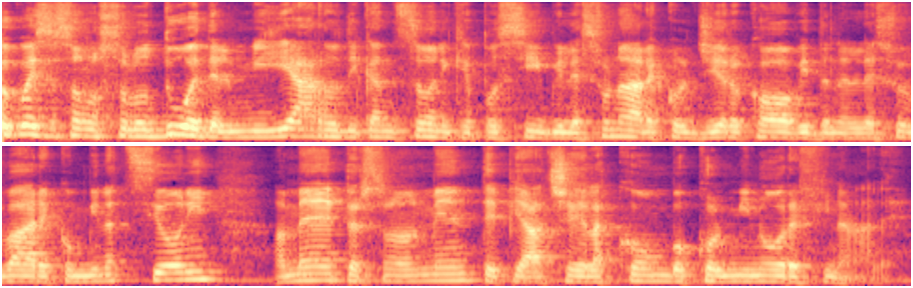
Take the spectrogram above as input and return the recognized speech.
Comunque queste sono solo due del miliardo di canzoni che è possibile suonare col giro Covid nelle sue varie combinazioni. A me personalmente piace la combo col minore finale.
